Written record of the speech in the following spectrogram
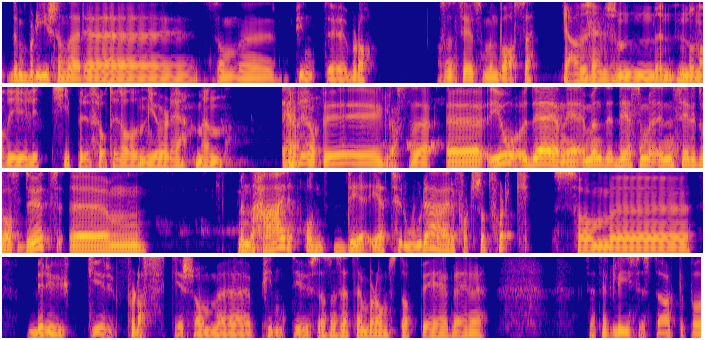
den blir sånn derre Sånn pynteblå. Altså den ser ut som en vase. Ja, det ser ut som noen av de litt kjipere fra 80-tallet gjør det, men heller oppi glasset. Uh, jo, det er jeg enig i, men det, det som, den ser litt vasete ut. ehm, men her, og det, jeg tror det er fortsatt folk som uh, bruker flasker som uh, pynt i huset. Som setter en blomst oppi, eller setter et lysestake på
